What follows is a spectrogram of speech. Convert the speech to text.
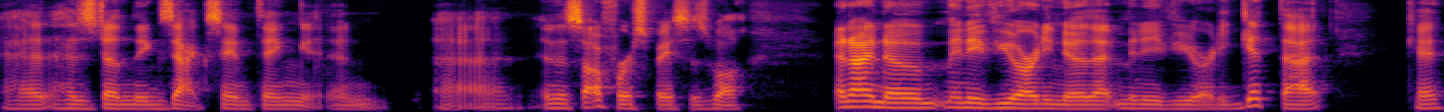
ha- has done the exact same thing in uh, in the software space as well. And I know many of you already know that, many of you already get that. Okay,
